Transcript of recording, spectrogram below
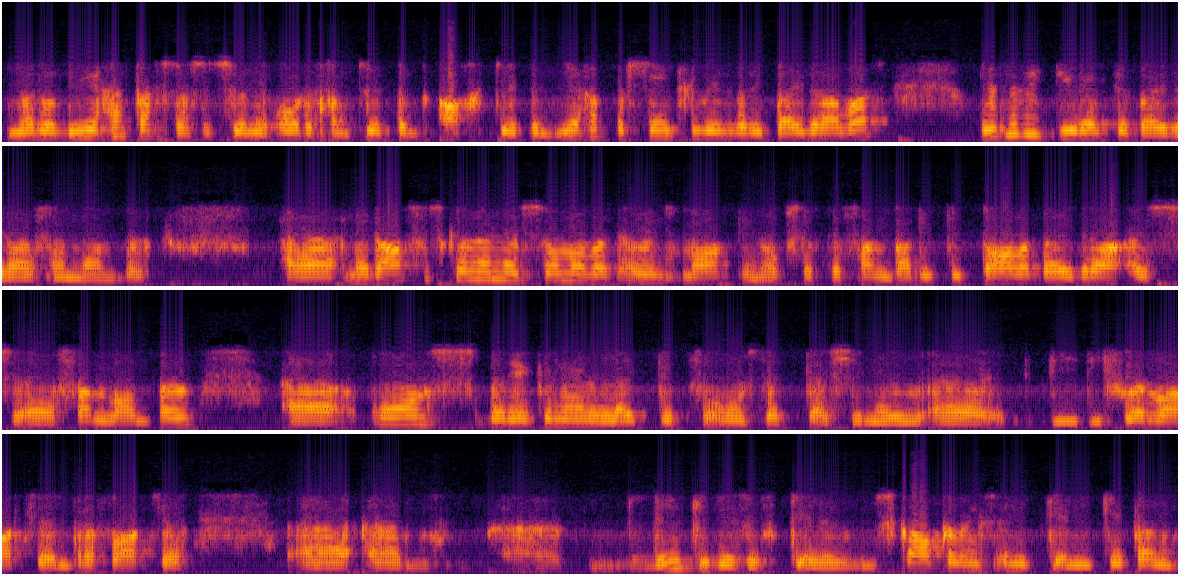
middel 90 was dit so in die orde van 2.8 2.9% gewees wat die bydrae was. Dis net die direkte bydrae van landbou. Uh nou daar's verskillende somme wat ouens maak ten opsigte van wat die totale bydrae is uh, van landbou. Uh ons berekeninge lyk dit vir ons dat as jy nou uh die die voorwaartse en terugwaartse uh um uh linkages of uh, skakelings in die, in die ketting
